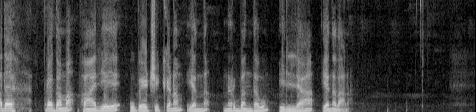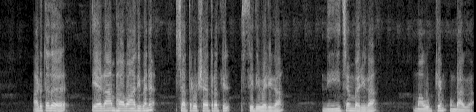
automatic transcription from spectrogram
അത് പ്രഥമ ഭാര്യയെ ഉപേക്ഷിക്കണം എന്ന് നിർബന്ധവും ഇല്ല എന്നതാണ്. അടുത്തത് ഏഴാം ഭാവാധിപന് ശത്രുക്ഷേത്രത്തിൽ സ്ഥിതി വരിക നീചം വരിക മൗഢ്യം ഉണ്ടാകുക.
